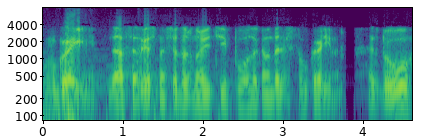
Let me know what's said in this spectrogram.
в Украине. Да, соответственно, все должно идти по законодательству Украины. СБУ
